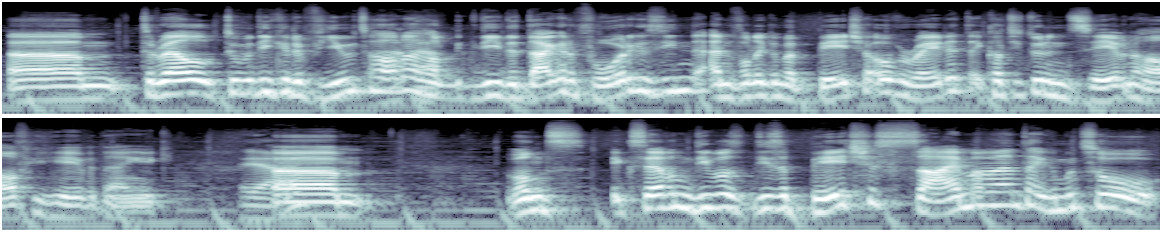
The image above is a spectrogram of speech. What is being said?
Ehm, terwijl toen we die gereviewd hadden, Ja, ja. had ik die de dag ervoor gezien en vond ik hem een beetje overrated. Ik had die toen een 7,5 gegeven, denk ik. Ja. Ehm, want ik zei van, die, was, die is een beetje saai moment en je moet zo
